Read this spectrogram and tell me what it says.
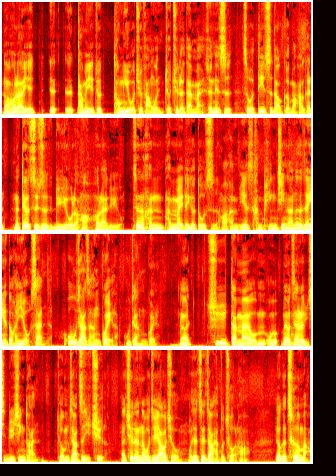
那后来也呃呃，他们也就同意我去访问，就去了丹麦。所以那次是我第一次到哥本哈根，那第二次就是旅游了哈。后来旅游真的很很美的一个都市啊，很也是很平静啊，那个人也都很友善的。物价是很贵了，物价很贵。那去丹麦，我们我们没有参加旅旅行团，就我们家自己去了。那去了呢，我就要求，我觉得这招还不错了哈，要个车嘛。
